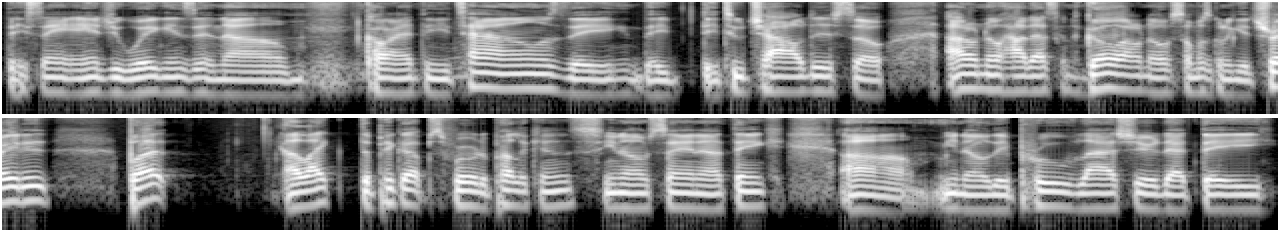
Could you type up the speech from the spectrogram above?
They say Andrew Wiggins and um, Karl-Anthony Towns. They they they too childish, so I don't know how that's gonna go. I don't know if someone's gonna get traded, but. I like the pickups for the Pelicans. You know what I'm saying? I think, um, you know, they proved last year that they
